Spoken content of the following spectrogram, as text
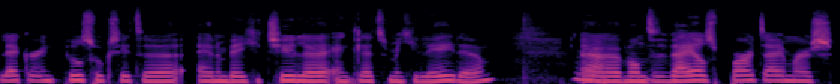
lekker in het pulshok zitten en een beetje chillen en kletsen met je leden. Ja. Eh, want wij als parttimers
